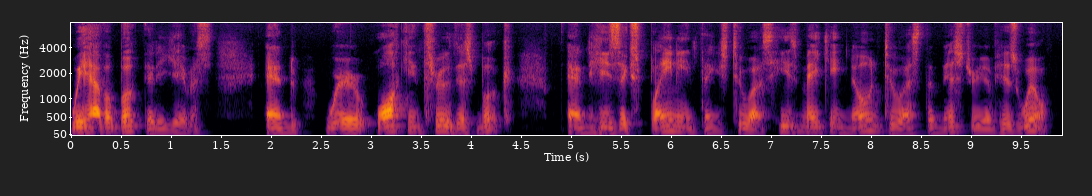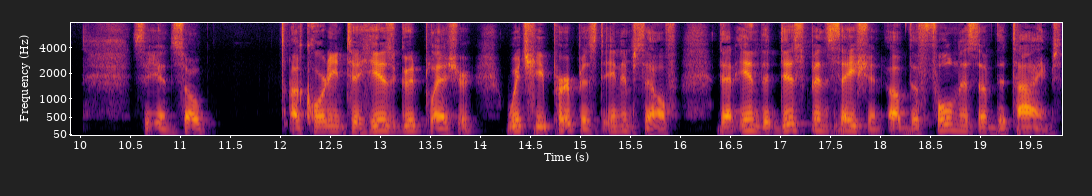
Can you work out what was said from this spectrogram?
we have a book that he gave us, and we're walking through this book and he's explaining things to us. He's making known to us the mystery of his will. See, and so according to his good pleasure, which he purposed in himself, that in the dispensation of the fullness of the times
